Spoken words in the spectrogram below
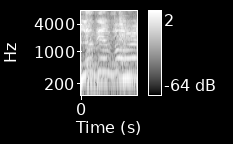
looking for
